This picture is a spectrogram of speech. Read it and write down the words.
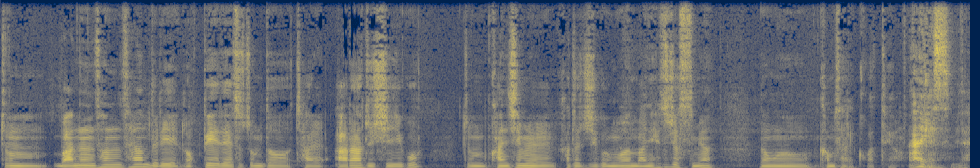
좀 많은 선 사람들이 럭비에 대해서 좀 더 잘 알아주시고 좀 관심을 가져주시고 응원 많이 해주셨으면 너무 감사할 것 같아요. 알겠습니다.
